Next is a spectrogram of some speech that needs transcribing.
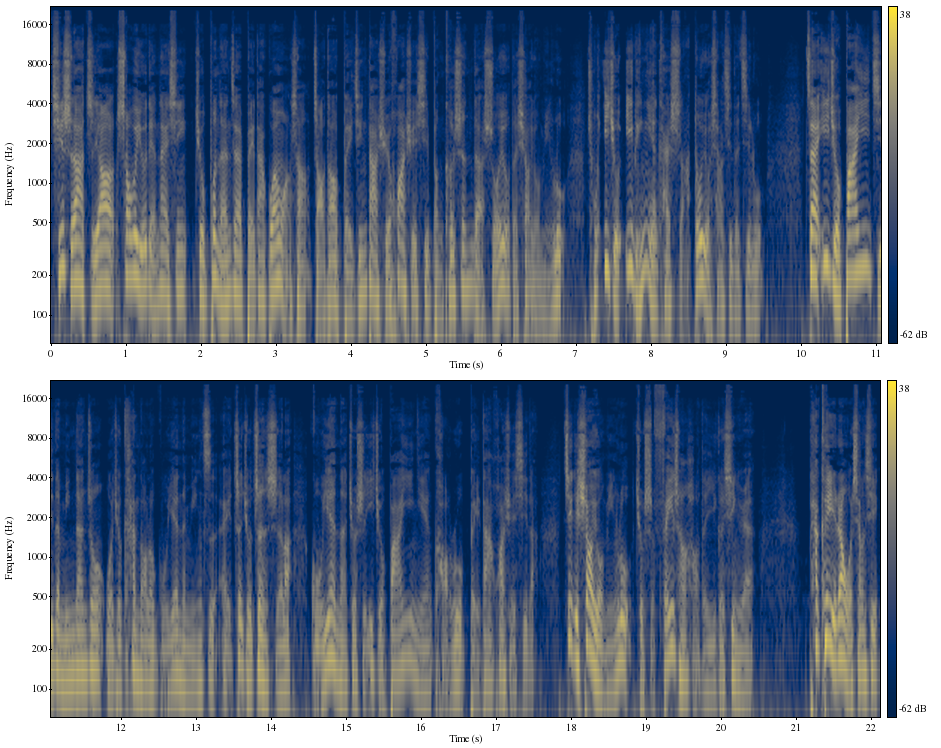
其实啊，只要稍微有点耐心，就不难在北大官网上找到北京大学化学系本科生的所有的校友名录，从一九一零年开始啊，都有详细的记录。在一九八一级的名单中，我就看到了古燕的名字，哎，这就证实了古燕呢就是一九八一年考入北大化学系的。这个校友名录就是非常好的一个信源，它可以让我相信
